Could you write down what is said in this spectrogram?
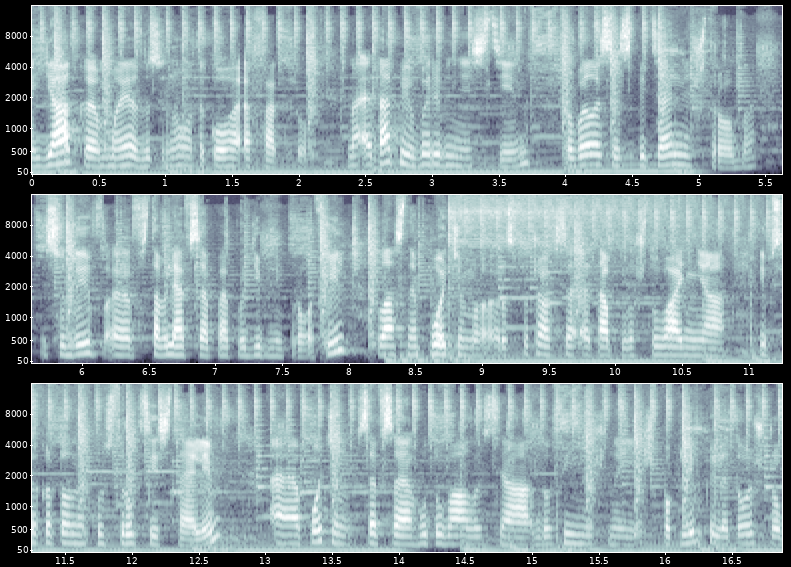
Як ми досягнули такого ефекту на етапі вирівняння стін робилися спеціальні штроби. Сюди е, вставлявся П-подібний профіль. Власне, потім розпочався етап влаштування гіпсокартонних конструкцій стелі. Е, Потім це все готувалося до фінішної шпаклівки для того, щоб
